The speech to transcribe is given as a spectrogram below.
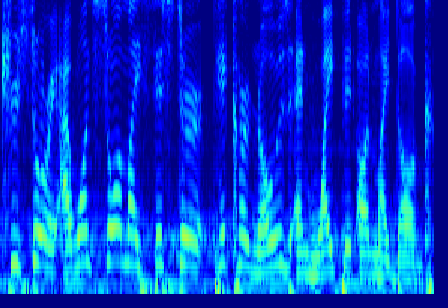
True story. I once saw my sister pick her nose and wipe it on my dog.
